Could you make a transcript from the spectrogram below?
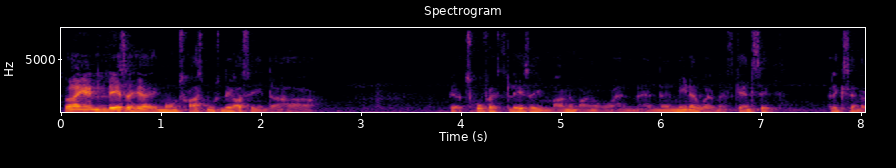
Så er der en læser her i Mogens Rasmussen, det er også en, der har været trofast læser i mange, mange år. Han, han, han mener jo, at man skal ansætte Alexander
